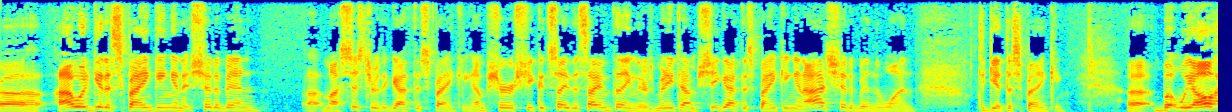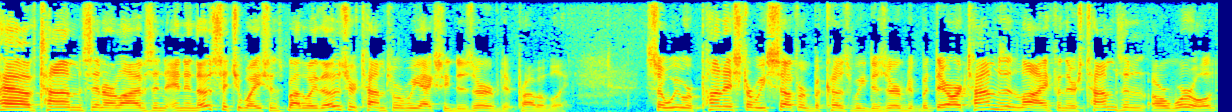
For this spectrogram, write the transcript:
uh, I would get a spanking, and it should have been uh, my sister that got the spanking. I'm sure she could say the same thing. There's many times she got the spanking, and I should have been the one to get the spanking. Uh, but we all have times in our lives, and, and in those situations, by the way, those are times where we actually deserved it, probably. So we were punished or we suffered because we deserved it. But there are times in life, and there's times in our world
